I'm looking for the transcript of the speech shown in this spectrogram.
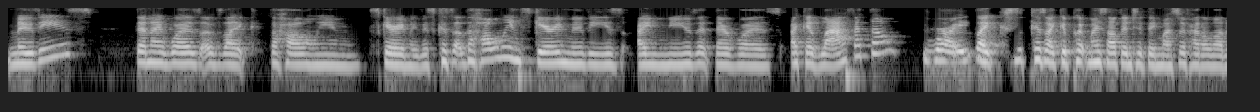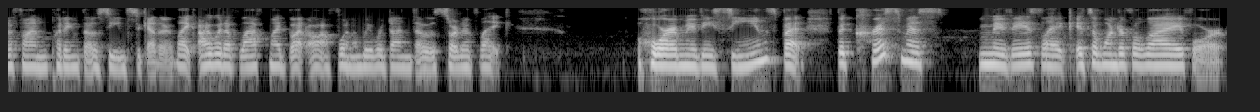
movies than I was of like the Halloween scary movies. Because the Halloween scary movies, I knew that there was I could laugh at them, Right. like because I could put myself into. They must have had a lot of fun putting those scenes together. Like I would have laughed my butt off when we were done those sort of like horror movie scenes, but the Christmas movies like It's a Wonderful Life or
